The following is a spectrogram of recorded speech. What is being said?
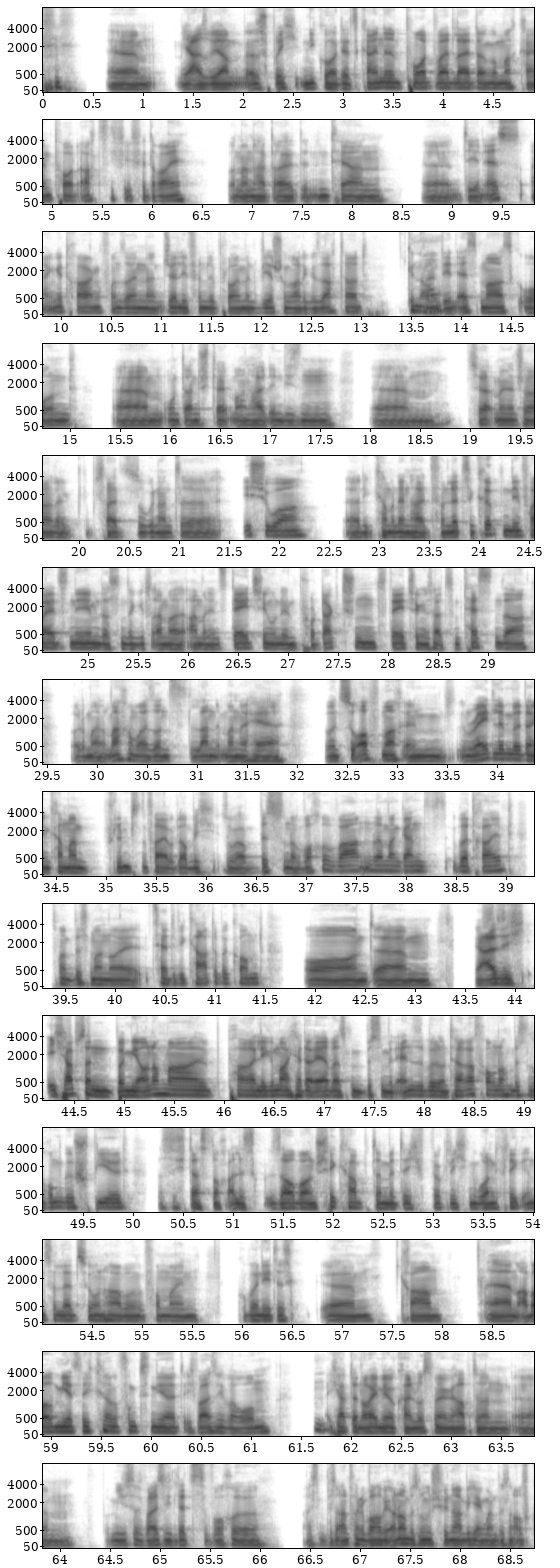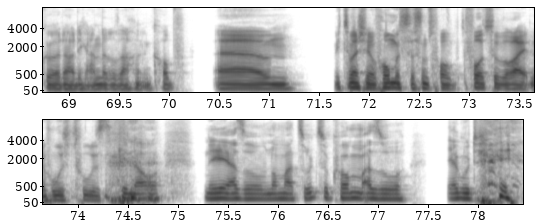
ähm, ja, also wir haben, also sprich, Nico hat jetzt keine Port-Weitleitung gemacht, kein Port 80443, sondern hat halt intern äh, DNS eingetragen von seinem Jellyfin-Deployment, wie er schon gerade gesagt hat. Genau. Sein DNS-Mask und, ähm, und dann stellt man halt in diesen ähm, Cert Manager, da gibt es halt sogenannte Issuer, äh, die kann man dann halt von Let's Encrypt in dem Fall jetzt nehmen. Das, und dann gibt es einmal, einmal den Staging und den Production. Staging ist halt zum Testen da. Sollte man machen, weil sonst landet man nachher, wenn man es zu oft macht, im, im Rate-Limit, dann kann man im schlimmsten Fall, glaube ich, sogar bis zu einer Woche warten, wenn man ganz übertreibt, man, bis man neue Zertifikate bekommt. Und ähm, ja, also ich, ich habe es dann bei mir auch nochmal parallel gemacht. Ich hatte eher was ein bisschen mit Ansible und Terraform noch ein bisschen rumgespielt dass ich das noch alles sauber und schick habe, damit ich wirklich eine One-Click-Installation habe von meinem Kubernetes-Kram. Ähm, aber mir jetzt nicht funktioniert, ich weiß nicht warum. Hm. Ich habe dann auch irgendwie keine Lust mehr gehabt. Dann ähm, bei mir ist das, weiß ich, letzte Woche, also bis Anfang der Woche habe ich auch noch ein bisschen rumgespielt, habe ich irgendwann ein bisschen aufgehört, da hatte ich andere Sachen im Kopf. Ähm, mich zum Beispiel auf Home Assistance vor, vorzubereiten, Hust, Hust. Genau. Nee, also nochmal zurückzukommen, also ja, gut.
